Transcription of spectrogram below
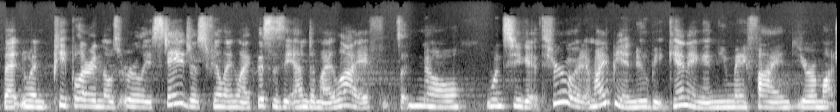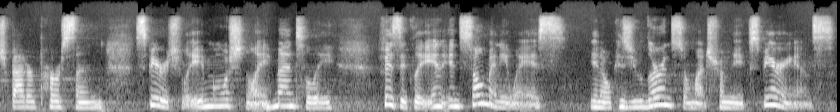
But when people are in those early stages feeling like this is the end of my life, like, no, once you get through it, it might be a new beginning and you may find you're a much better person spiritually, emotionally, mentally, physically, in, in so many ways. you know, because you learn so much from the experience.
